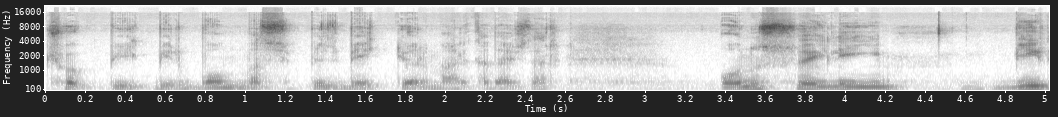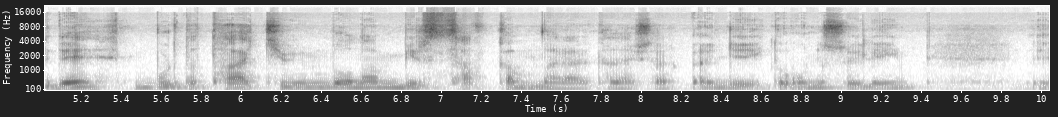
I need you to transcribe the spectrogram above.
çok büyük bir bomba sürpriz bekliyorum arkadaşlar. Onu söyleyeyim. Bir de burada takibimde olan bir safkan var arkadaşlar. Öncelikle onu söyleyeyim. Ee,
